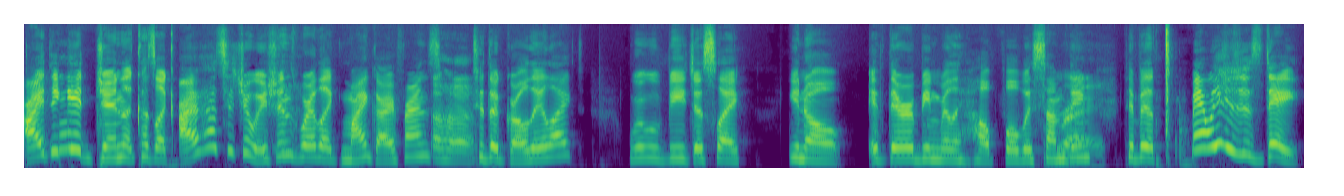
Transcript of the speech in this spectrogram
I think it generally because like I've had situations where like my guy friends Uh-huh. to the girl they liked, where it would be just like, you know, if they were being really helpful with something, Right. they'd be like, man, we should just date.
